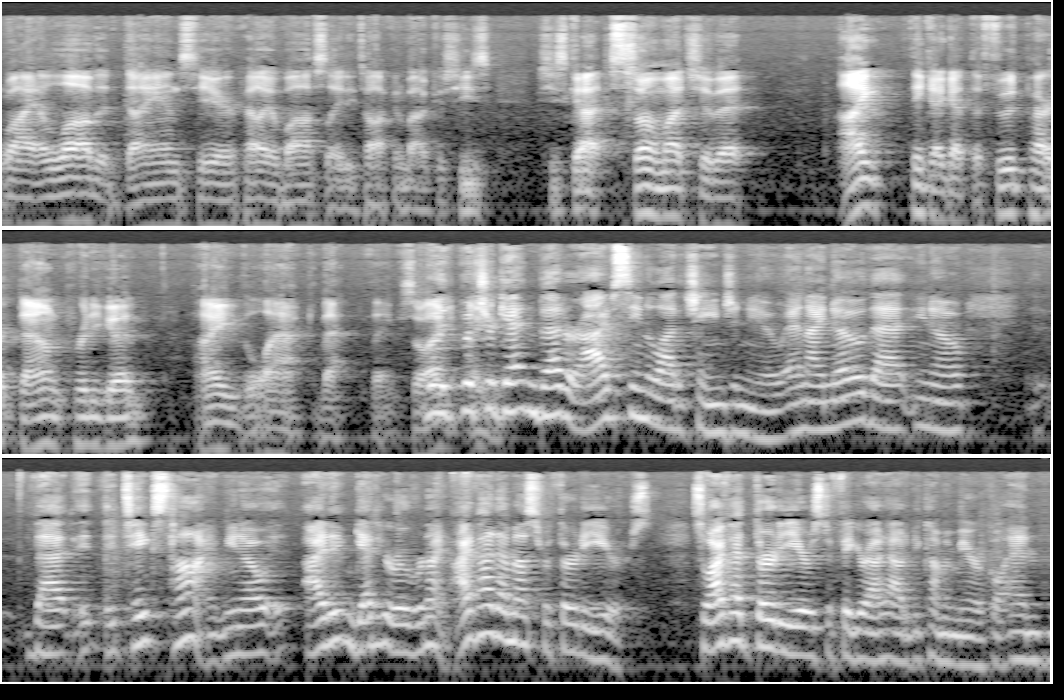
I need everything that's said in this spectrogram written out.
why I love that Diane's here, Paleo Boss Lady, talking about because she's she's got so much of it. I think I got the food part down pretty good. I lack that thing. So I, But, but I, you're getting better. I've seen a lot of change in you, and I know that you know that it, it takes time. You know, I didn't get here overnight. I've had MS for 30 years, so I've had 30 years to figure out how to become a miracle. And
